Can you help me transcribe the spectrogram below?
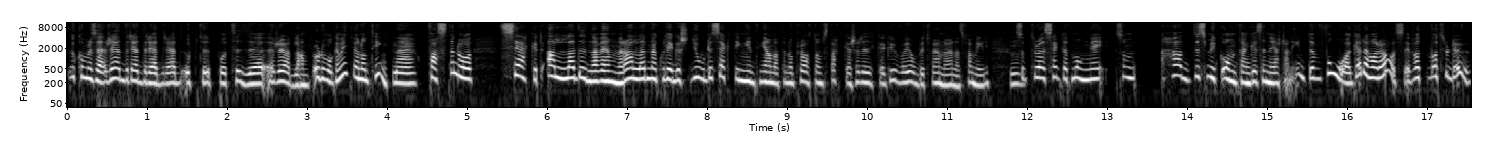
Då kommer det så här, rädd, rädd, rädd, rädd upp typ på tio rödlampor och då vågar man inte göra någonting. Nej. Fastän då säkert alla dina vänner, alla dina kollegor gjorde säkert ingenting annat än att prata om stackars Erika, gud vad jobbigt för henne och hennes familj. Mm. Så tror jag säkert att många som hade så mycket omtanke i sina hjärtan inte vågade höra av sig. Vad, vad tror du?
